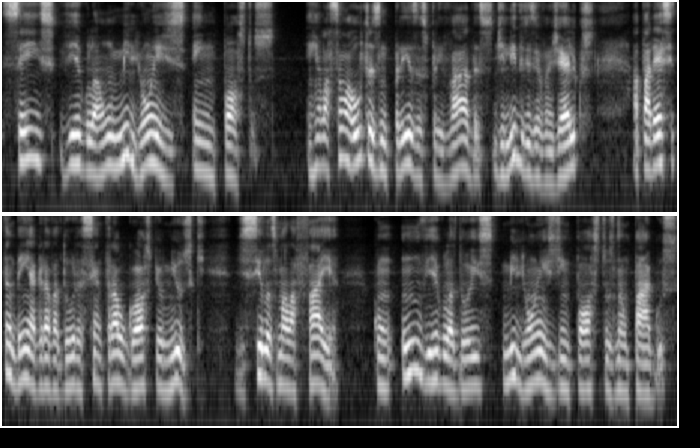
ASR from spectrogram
6,1 milhões em impostos. Em relação a outras empresas privadas de líderes evangélicos, aparece também a gravadora Central Gospel Music, de Silas Malafaia, com 1,2 milhões de impostos não pagos.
